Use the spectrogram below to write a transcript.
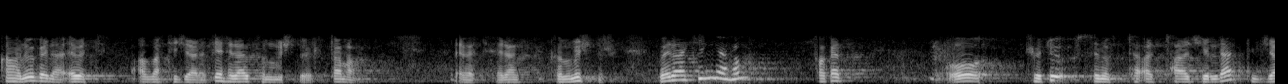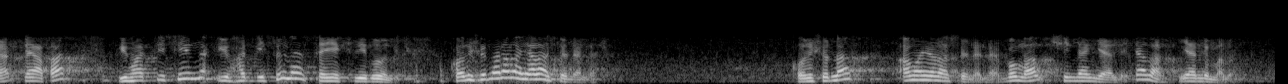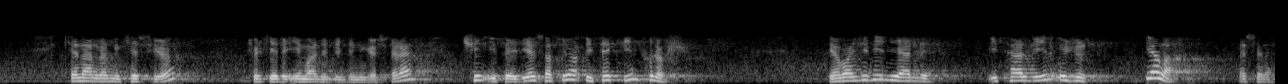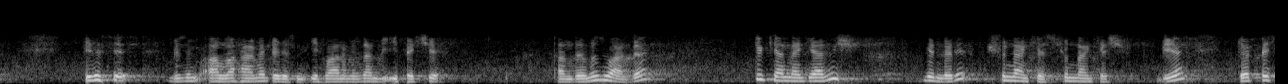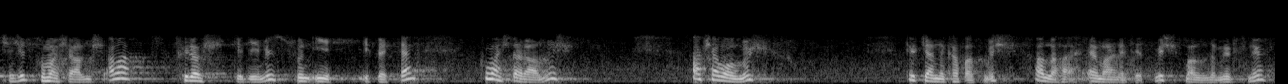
Kalu bela. Evet. Allah ticareti helal kılmıştır. Tamam. Evet. Helal kılmıştır. Velakinnehum fakat o kötü sınıf tacirler, tüccar ne yapar? Yuhaddisine, yuhaddisune feyeklibun. Konuşurlar ama yalan söylerler. Konuşurlar ama yalan söylerler. Bu mal Çin'den geldi. Yalan, yerli malı. Kenarlarını kesiyor. Türkiye'de imal edildiğini gösteren Çin ipeği diye satıyor. İpek değil, floş. Yabancı değil, yerli. İthal değil, ucuz. Yalan mesela. Birisi bizim Allah rahmet eylesin ihvanımızdan bir ipekçi tanıdığımız vardı. Dükkandan gelmiş birileri şundan kes, şundan kes diye 4-5 çeşit kumaş almış. Ama floş dediğimiz suni ipekten kumaşlar almış. Akşam olmuş. Dükkanını kapatmış. Allah'a emanet etmiş malını, mülkünü.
